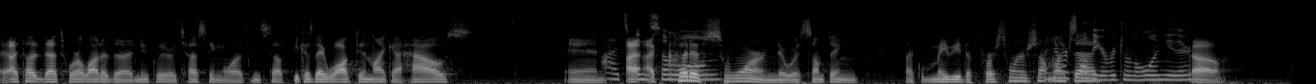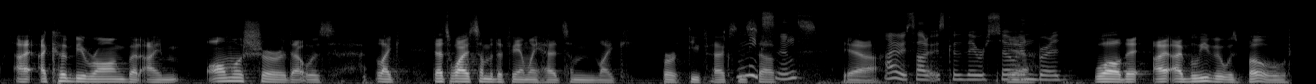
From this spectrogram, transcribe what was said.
I thought that's where a lot of the nuclear testing was and stuff because they walked in like a house, and Ah, I, I so could have sworn there was something like maybe the first one or something. I something never like saw that. the original one either. Oh, I I could be wrong, but I'm almost sure that was like that's why some of the family had some like birth defects and Makes stuff. sense. Yeah. I always thought it was because they were so Yeah. inbred. Well, they, I I believe it was both,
